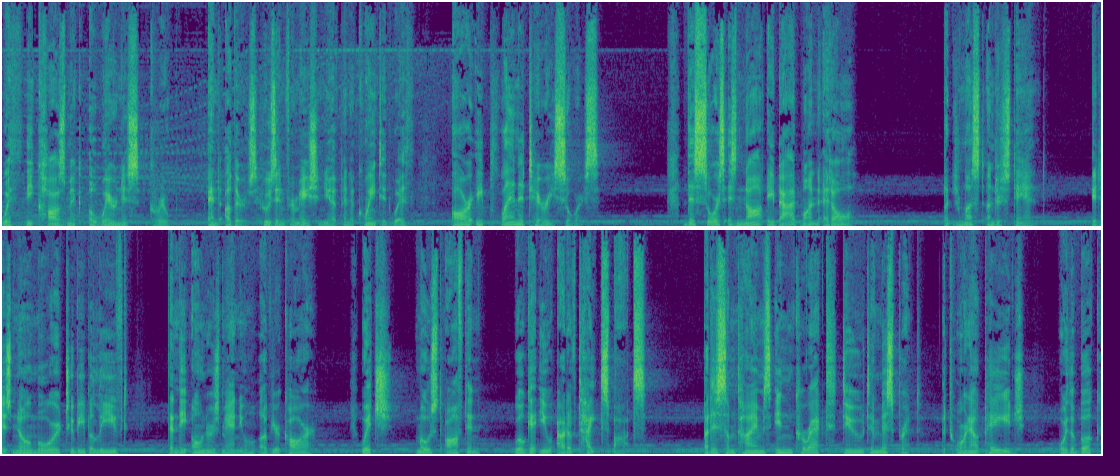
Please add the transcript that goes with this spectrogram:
with the Cosmic Awareness Group and others whose information you have been acquainted with are a planetary source. This source is not a bad one at all. But you must understand, it is no more to be believed than the owner's manual of your car, which, most often, will get you out of tight spots but is sometimes incorrect due to misprint, a torn out page, or the book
